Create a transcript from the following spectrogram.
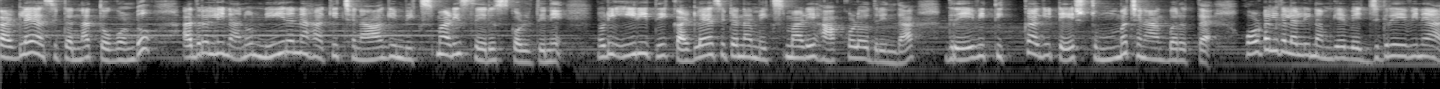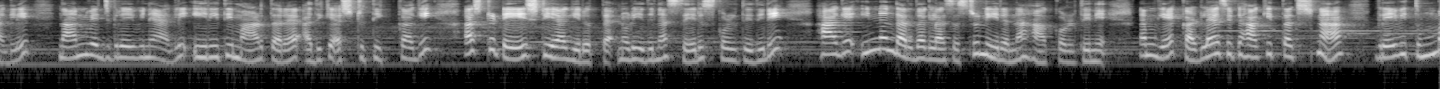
ಕಡಲೆ ಹಸಿಟ್ಟನ್ನು ತಗೊಂಡು ಅದರಲ್ಲಿ ನಾನು ನೀರನ್ನು ಹಾಕಿ ಚೆನ್ನಾಗಿ ಮಿಕ್ಸ್ ಮಾಡಿ ಸೇರಿಸ್ಕೊಳ್ತೀನಿ. ನೋಡಿ, ಈ ರೀತಿ ಕಡಲೆ ಹಸಿಟ್ಟನ್ನು ಮಿಕ್ಸ್ ಮಾಡಿ ಹಾಕ್ಕೊಳ್ಳೋದ್ರಿಂದ ಗ್ರೇವಿ ತಿಕ್ಕಾಗಿ ಟೇಸ್ಟ್ ತುಂಬ ಚೆನ್ನಾಗಿ ಬರುತ್ತೆ. ಹೋಟೆಲ್ಗಳಲ್ಲಿ ನಮಗೆ ವೆಜ್ ಗ್ರೇವಿನೇ ಆಗಲಿ ನಾನ್ ವೆಜ್ ಗ್ರೇವಿನೇ ಆಗಲಿ ಈ ರೀತಿ ಮಾಡ್ತಾರೆ. ಅದಕ್ಕೆ ಅಷ್ಟು ತಿಕ್ಕಾಗಿ ಅಷ್ಟು ಟೇಸ್ಟಿಯಾಗಿರುತ್ತೆ ನೋಡಿ, ಇದನ್ನು ಸೇರಿಸ್ಕೊಳ್ತಿದ್ದೀನಿ. ಹಾಗೆ ಇನ್ನೊಂದು ಅರ್ಧ ಗ್ಲಾಸಷ್ಟು ನೀರನ್ನು ಹಾಕ್ಕೊಳ್ತೀನಿ ನಮಗೆ ಕಡಲೆ ಹಸಿಟ್ಟು ಹಾಕಿದ ತಕ್ಷಣ ಗ್ರೇವಿ ತುಂಬ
